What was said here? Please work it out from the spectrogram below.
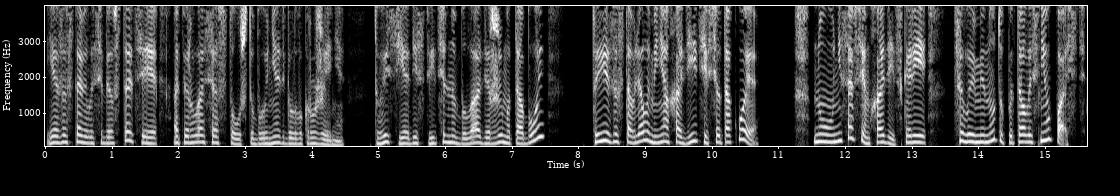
Я заставила себя встать и оперлась о стол, чтобы унять головокружение. «То есть я действительно была одержима тобой? Ты заставляла меня ходить и все такое?» «Ну, не совсем ходить, скорее, целую минуту пыталась не упасть».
